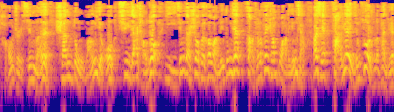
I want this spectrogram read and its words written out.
炮制新闻、煽动网友、虚假炒作，已经在社会和网民中间造成了非常不好的影响，而且法院已经做出了判决，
